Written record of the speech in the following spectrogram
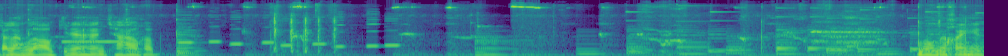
กำลังรอกินอาหารเช้าครับ องไม่ค่อยเห็น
